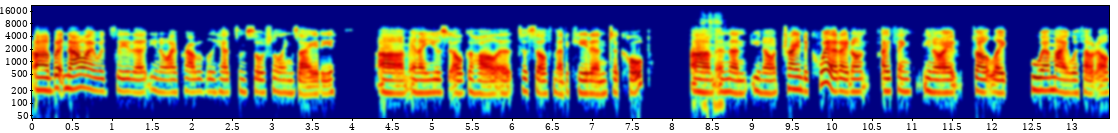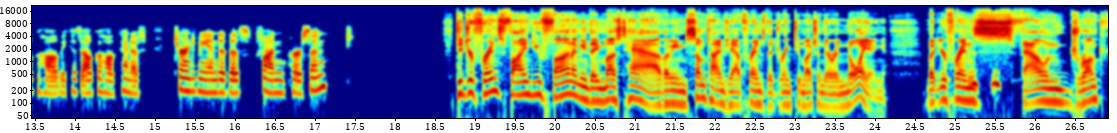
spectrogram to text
Uh, but now I would say that you know I probably had some social anxiety, um, and I used alcohol uh, to self-medicate and to cope. Um. And then, you know, trying to quit, I don't, I think, you know, I felt like, who am I without alcohol? Because alcohol kind of turned me into this fun person. Did your friends find you fun? I mean, they must have. I mean, sometimes you have friends that drink too much and they're annoying, but your friends found drunk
